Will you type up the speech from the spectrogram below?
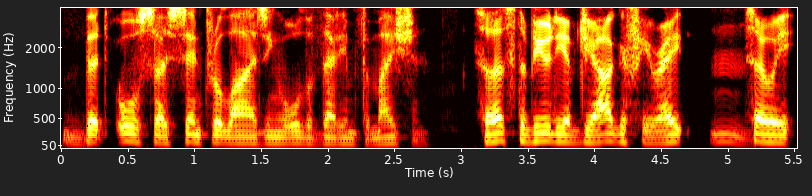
but also centralizing all of that information? So that's the beauty of geography, right? Mm. So we,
